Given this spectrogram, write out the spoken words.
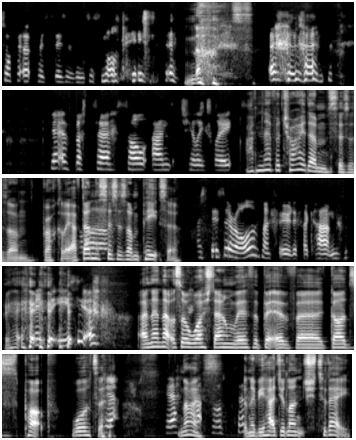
chop it up with scissors into small pieces, Nice. and then bit of butter, salt, and chili flakes. I've never tried um scissors on broccoli. I've done the Oh. scissors on pizza. I scissor all of my food if I can. Makes it easier. And then that was all washed down with a bit of uh, God's pop water. Yeah. Yeah, Nice. water. And have you had your lunch today?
